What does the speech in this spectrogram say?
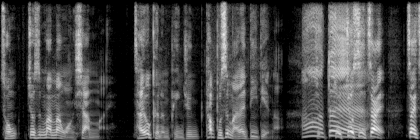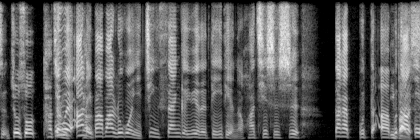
从就是慢慢往下买，才有可能平均，它不是买在低点啊，哦，对，就是在在这，就是说它因为阿里巴巴如果以近三个月的低点的话，其实是大概不到呃不到一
